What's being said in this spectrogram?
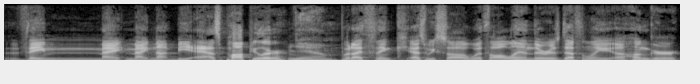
They might might not be as popular. Yeah. but I think as we saw with All In, there is definitely a hunger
